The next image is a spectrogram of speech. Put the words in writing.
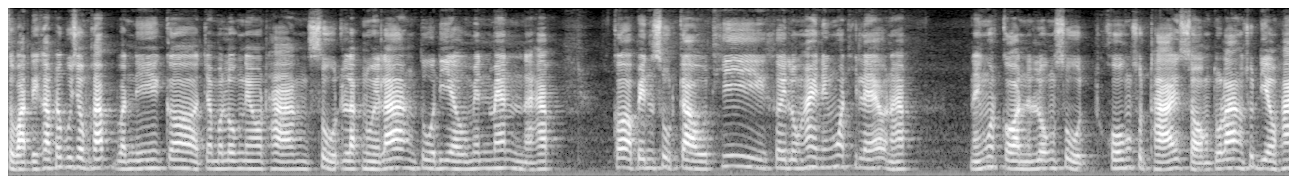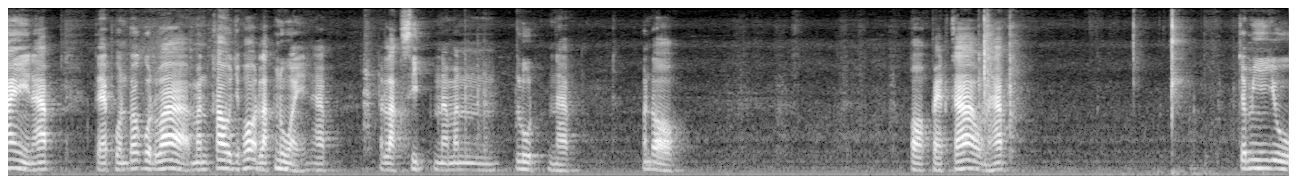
สวัสดีครับท่านผู้ชมครับ วันนี้ก็จะมาลงแนวทางสูตรหลักหน่วยล่างตัวเดียวแม่นๆนะครับ ก็เป็นสูตรเก่าที่เคยลงให้ในงวดที่แล้วนะครับ ในงวดก่อนลงสูตรโค้งสุดท้าย 2 ตัวล่างชุดเดียวให้นะครับ แต่ผลปรากฏว่ามันเข้าเฉพาะหลักหน่วยนะครับ หลักสิบนะมันหลุดนะครับ มันออก ออก 89 นะครับ จะมีอยู่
